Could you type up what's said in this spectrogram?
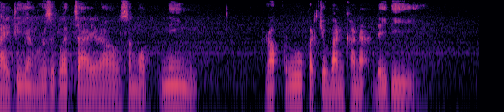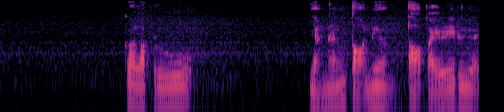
รที่ยังรู้สึกว่าใจเราสงบนิ่ง รับรู้ปัจจุบันขณะได้ดี ก็รับรู้ อย่างนั้นต่อเนื่องต่อไปเรื่อย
